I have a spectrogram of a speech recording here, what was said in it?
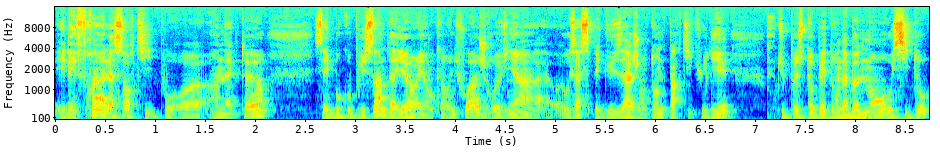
Et les freins à la sortie pour euh, un acteur, c'est beaucoup plus simple d'ailleurs, et encore une fois, je reviens aux aspects d'usage en tant que particulier. Tu peux stopper ton abonnement aussitôt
